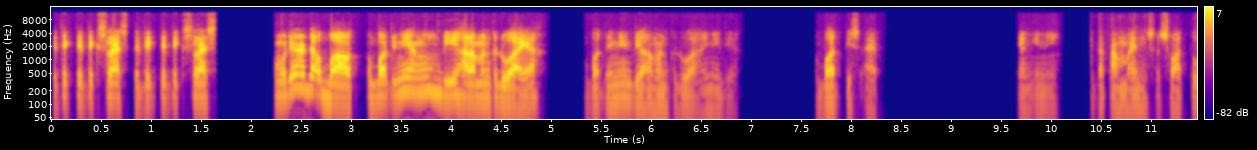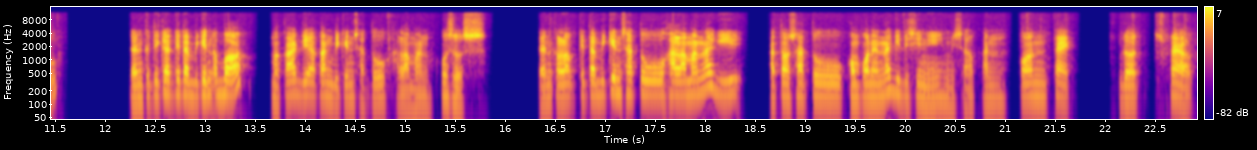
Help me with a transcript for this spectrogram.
titik-titik slash titik-titik slash Kemudian ada about. About ini yang di halaman kedua ya. About ini di halaman kedua, ini dia. About this app. Yang ini. Kita tambahin sesuatu. Dan ketika kita bikin about, maka dia akan bikin satu halaman khusus. Dan kalau kita bikin satu halaman lagi, atau satu komponen lagi di sini, misalkan contact.svelte.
